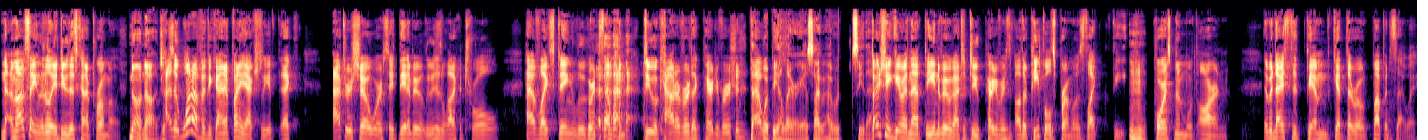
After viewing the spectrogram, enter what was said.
No, I'm not saying literally do this kind of promo. No, no, just As a one off, it'd be kind of funny actually. If like after a show where say the NWO loses a lot of control, have like Sting, Luger, and someone do a counter like parody version. that would be hilarious. I, I would see that. especially given that the NWO got to do parody versions of other people's promos, like the Mhm. Horseman with Arn. It'd be nice to them get their own Muppets that way.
